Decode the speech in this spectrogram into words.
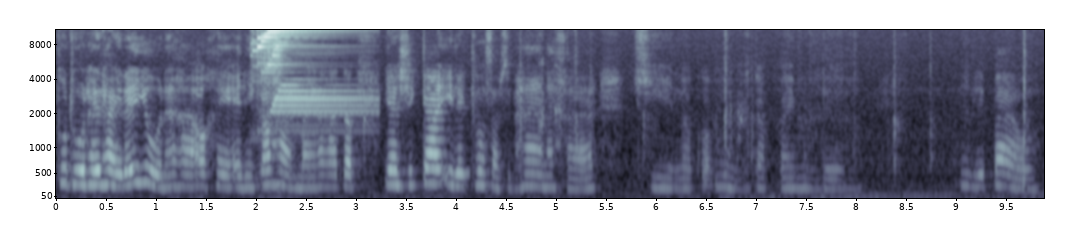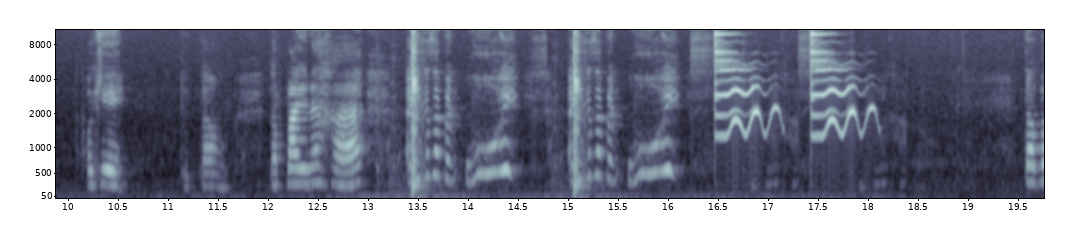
ทูๆไทยๆได้อยู่นะคะ โอเค อันนี้ก็ผ่านไปนะคะ กับยาชิก้าอิเล็กโทร35 นะคะ เคเราก็หมุนกลับไปเหมือนเดิมนี่หรือเปล่า โอเค ถูกต้อง ต่อไปนะคะ อันนี้ก็จะเป็นอุ้ย อันนี้ก็จะเป็นอุ้ยต่อไป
